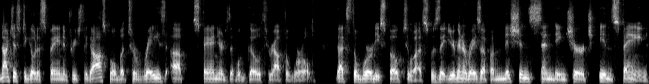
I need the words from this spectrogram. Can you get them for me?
not just to go to Spain and preach the gospel, but to raise up Spaniards that will go throughout the world. That's the word he spoke to us was that you're going to raise up a mission sending church in Spain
